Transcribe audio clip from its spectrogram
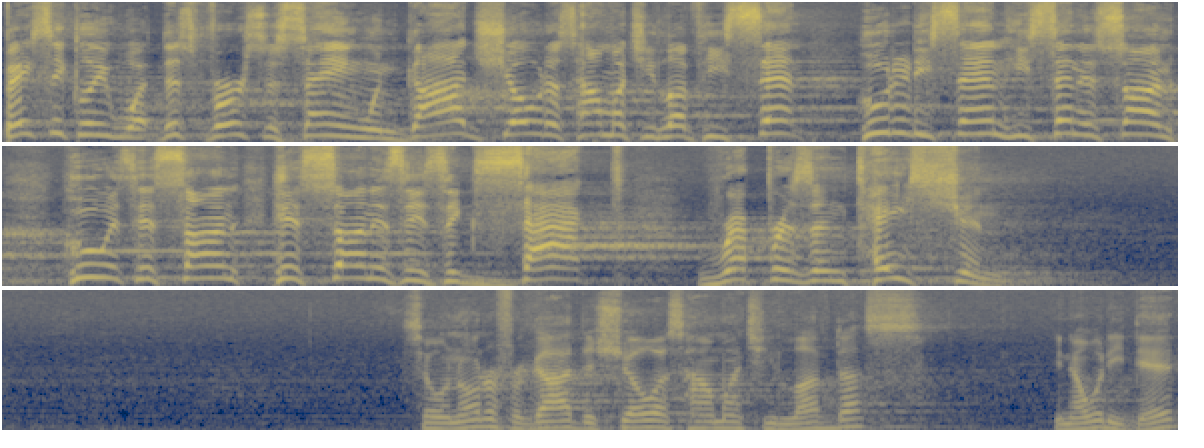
Basically, what this verse is saying when God showed us how much he loved, he sent, who did he send? He sent his son. Who is his son? His son is his exact representation. So, in order for God to show us how much he loved us, you know what he did?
